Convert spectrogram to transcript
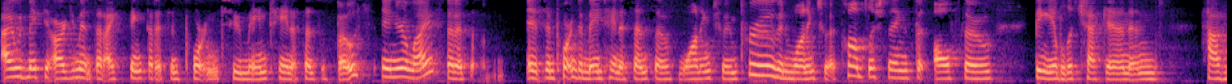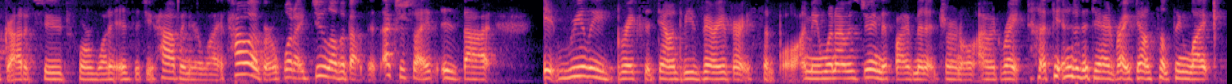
I would make the argument that I think that it's important to maintain a sense of both in your life, that it's it's important to maintain a sense of wanting to improve and wanting to accomplish things, but also being able to check in and have gratitude for what it is that you have in your life. However, what I do love about this exercise is that it really breaks it down to be very, very simple. I mean, when I was doing the five minute journal, I would write, at the end of the day, I'd write down something like,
